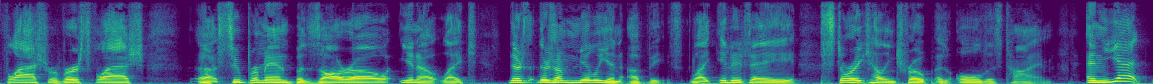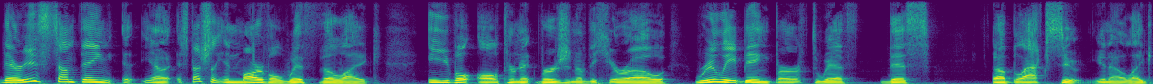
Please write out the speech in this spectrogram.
Flash, Reverse Flash, uh, Superman Bizarro. You know, like there's there's a million of these. Like it is a storytelling trope as old as time. And yet there is something, you know, especially in Marvel with the like evil alternate version of the hero really being birthed with this uh, black suit. You know, like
